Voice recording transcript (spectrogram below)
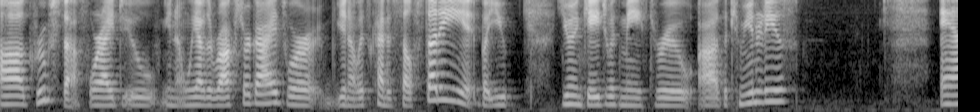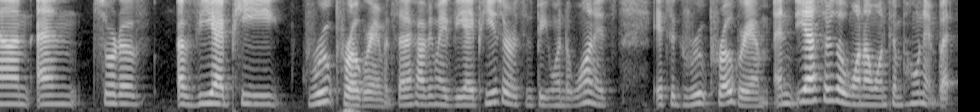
uh, group stuff where I do, you know, we have the Rockstar guides where, you know, it's kind of self study, but you, you engage with me through uh, the communities and, and sort of a VIP group program instead of having my VIP services be one to one. It's it's a group program, and yes, there's a one on one component, but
